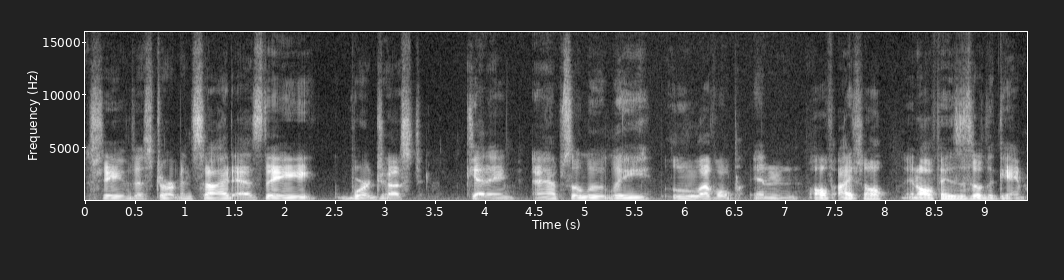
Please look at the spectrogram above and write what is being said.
save this Dortmund side as they were just getting absolutely leveled in all I saw in all phases of the game.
